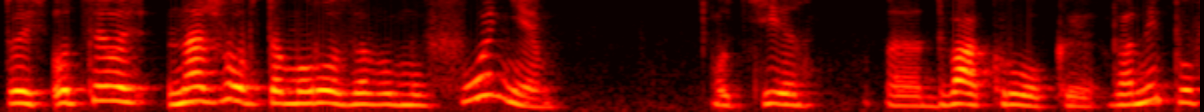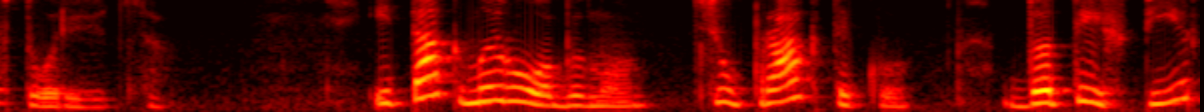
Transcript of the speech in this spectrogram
Тобто, оце ось на жовтому розовому фоні оці е, два кроки, вони повторюються. І так ми робимо цю практику до тих пір,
